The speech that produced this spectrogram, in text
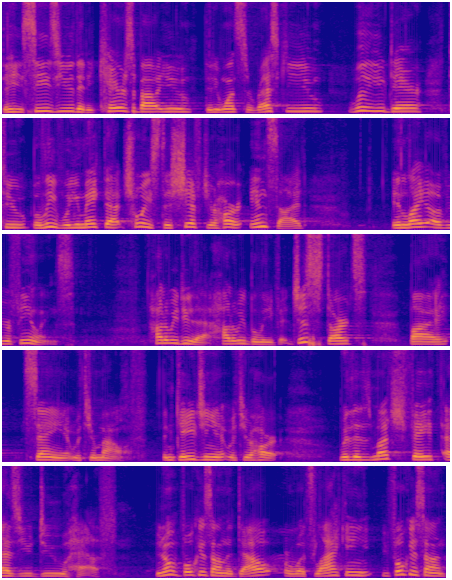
that He sees you, that He cares about you, that He wants to rescue you? Will you dare to believe? Will you make that choice to shift your heart inside in light of your feelings. How do we do that? How do we believe it? Just starts by saying it with your mouth, engaging it with your heart, with as much faith as you do have. You don't focus on the doubt or what's lacking, you focus on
